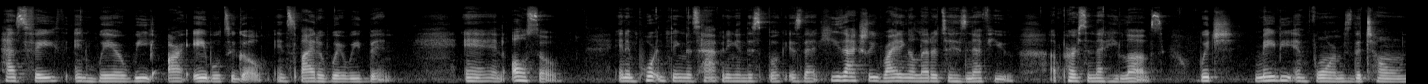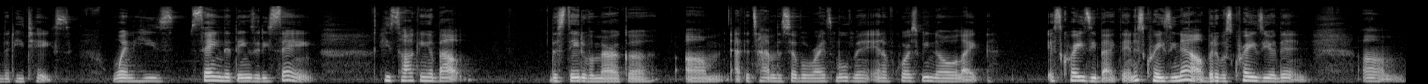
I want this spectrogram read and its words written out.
has faith in where we are able to go in spite of where we've been. And also, an important thing that's happening in this book is that he's actually writing a letter to his nephew, a person that he loves, which maybe informs the tone that he takes when he's saying the things that he's saying. He's talking about the state of America um, at the time of the civil rights movement. And of course, we know like it's crazy back then. It's crazy now, but it was crazier then. Um,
